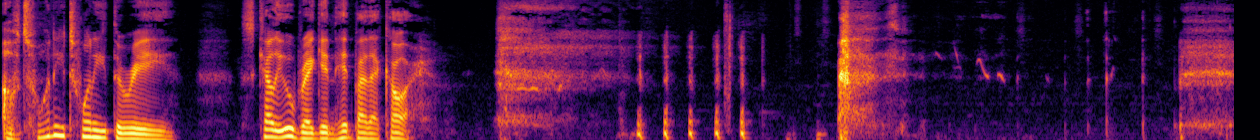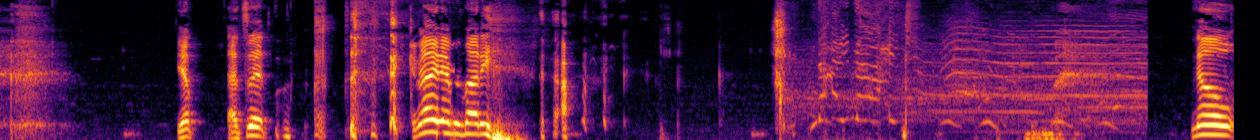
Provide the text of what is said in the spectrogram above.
Of 2023, it's Kelly Oubre getting hit by that car. yep, that's it. Good night, everybody. night, night. No,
